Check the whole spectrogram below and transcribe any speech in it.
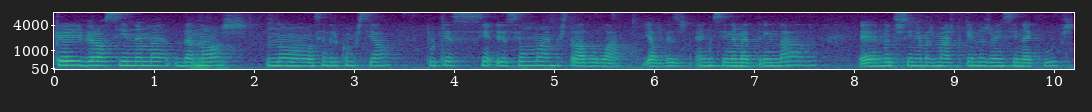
querer ir ver ao cinema da nós no centro comercial porque esse, esse filme não é mostrado lá. E às vezes é no cinema de Trindade, é noutros cinemas mais pequenos ou em cineclubes.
